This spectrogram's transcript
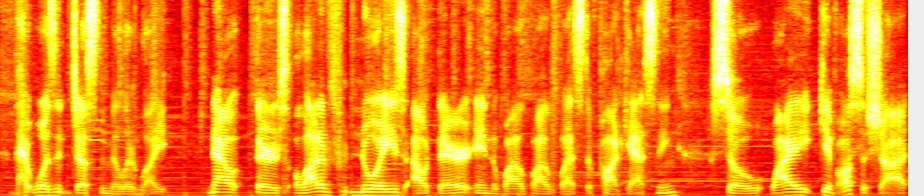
that wasn't just the Miller Lite. Now, there's a lot of noise out there in the wild, wild west of podcasting. So, why give us a shot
